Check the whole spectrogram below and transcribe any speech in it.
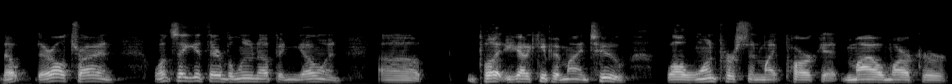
Nope, they're all trying. Once they get their balloon up and going, uh, but you got to keep in mind too, while one person might park at mile marker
